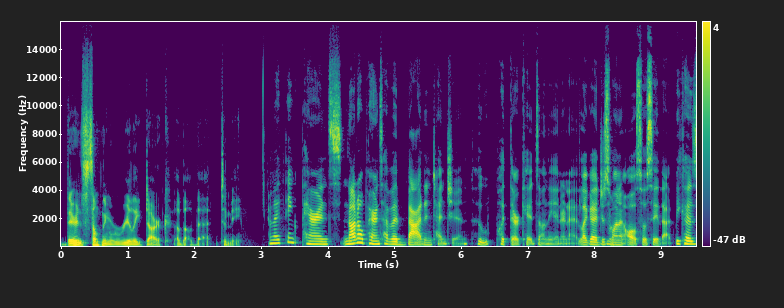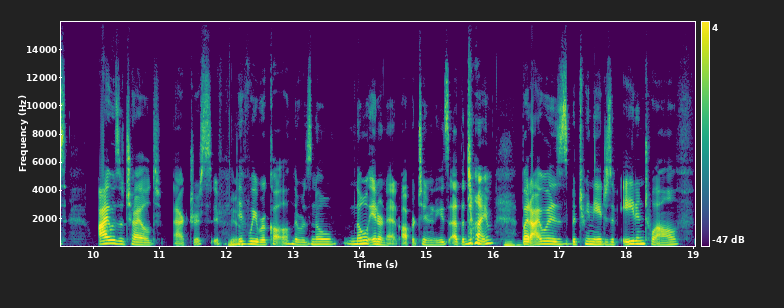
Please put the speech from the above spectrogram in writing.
there's something really dark about that to me And I think parents, not all parents have a bad intention who put their kids on the internet. Like, I just want to also say that because I was a child actress, if, if we recall. There was no no internet opportunities at the time, mm-hmm. but I was between the ages of 8 and 12,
